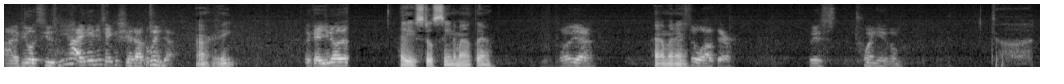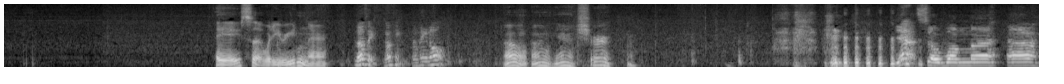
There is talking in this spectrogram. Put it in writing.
Uh, if you'll excuse me, I need to take a shit out the window. Alright. Okay, you know that. Hey, you still seeing him out there? Oh yeah, How they're many? still out there. At least twenty of them. God. Hey, Asa, what are you reading there? Nothing, nothing, nothing at all. Oh, oh, yeah, sure. yeah. So um, uh, uh,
